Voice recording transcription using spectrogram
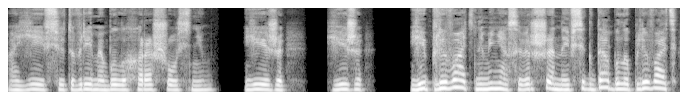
А ей все это время было хорошо с ним. Ей же, ей же, ей плевать на меня совершенно, и всегда было плевать».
